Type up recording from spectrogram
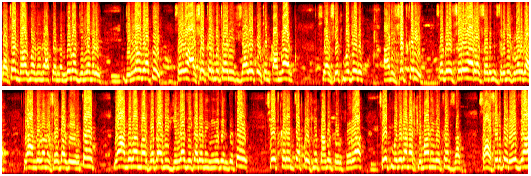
त्याचाच भाग म्हणून आपल्या नंदुरबार जिल्ह्यामध्ये जिल्हाव्यापी सर्व आशा कर्मचारी शाळे कोशन कामगार शेतमजूर आणि शेतकरी सगळे सर्व श्रमिक वर्ग या आंदोलनात सहभागी होत आहेत. या आंदोलनामार्फत आम्ही जिल्हाधिकाऱ्यांनी निवेदन देतोय शेतकऱ्यांचा प्रश्न ताबडतोब सोडवा. शेतमजुरांना किमान वेतन सहाशे रुपये रोज द्या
